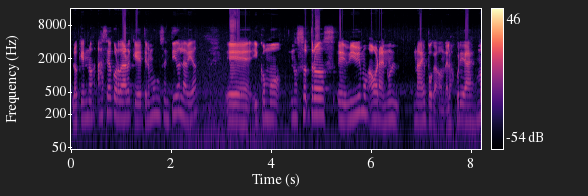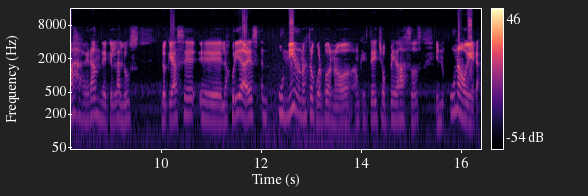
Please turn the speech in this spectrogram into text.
lo que nos hace acordar que tenemos un sentido en la vida y como nosotros vivimos ahora en un una época donde la oscuridad es más grande que la luz, lo que hace eh, la oscuridad es unir nuestro cuerpo de nuevo, aunque esté hecho pedazos, en una hoguera.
